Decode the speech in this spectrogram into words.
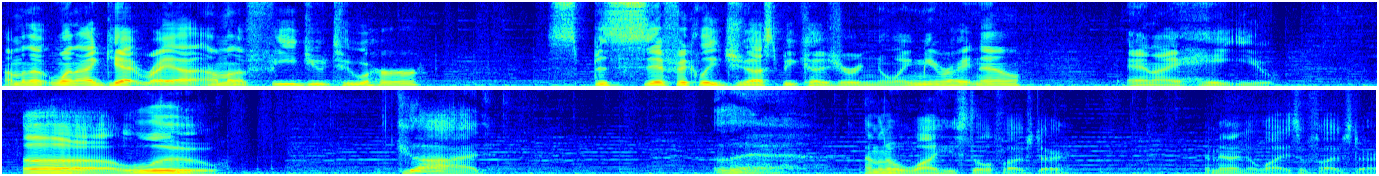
I'm gonna, when I get Rhea, I'm gonna feed you to her. Specifically just because you're annoying me right now. And I hate you. Ugh, Lugh. God. Ugh. I don't know why he's still a five star. I mean, I know why he's a five star,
